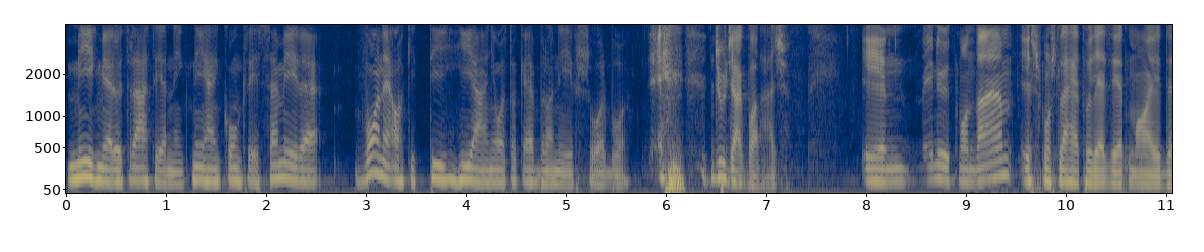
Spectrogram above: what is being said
még mielőtt rátérnénk néhány konkrét személyre, van-e, akit ti hiányoltok ebből a névsorból? Gyugyák Balázs. Én, én őt mondanám, és most lehet, hogy ezért majd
